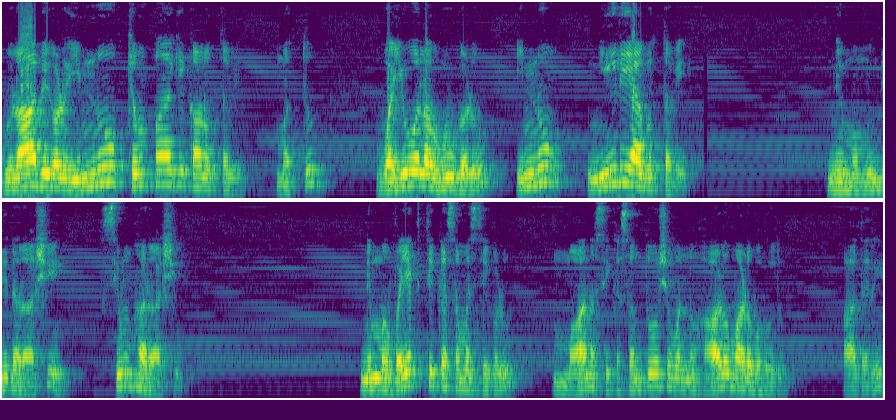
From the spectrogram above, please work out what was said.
ಗುಲಾಬಿಗಳು ಇನ್ನೂ ಕೆಂಪಾಗಿ ಕಾಣುತ್ತವೆ ಮತ್ತು ವಯೋಲ ಹೂಗಳು ಇನ್ನೂ ನೀಲಿಯಾಗುತ್ತವೆ. ನಿಮ್ಮ ಮುಂದಿನ ರಾಶಿ ಸಿಂಹ ರಾಶಿ. ನಿಮ್ಮ ವೈಯಕ್ತಿಕ ಸಮಸ್ಯೆಗಳು ಮಾನಸಿಕ ಸಂತೋಷವನ್ನು ಹಾಳು ಮಾಡಬಹುದು. ಆದರೆ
